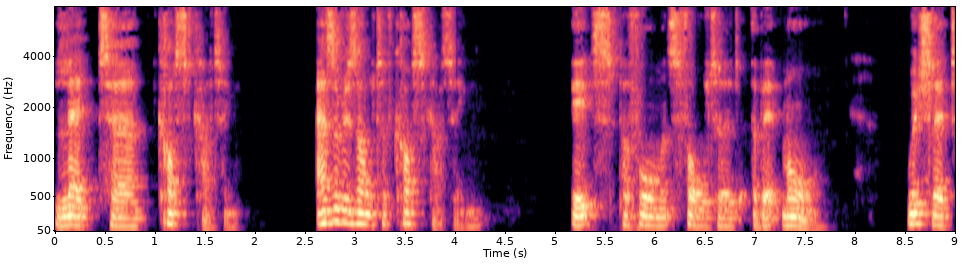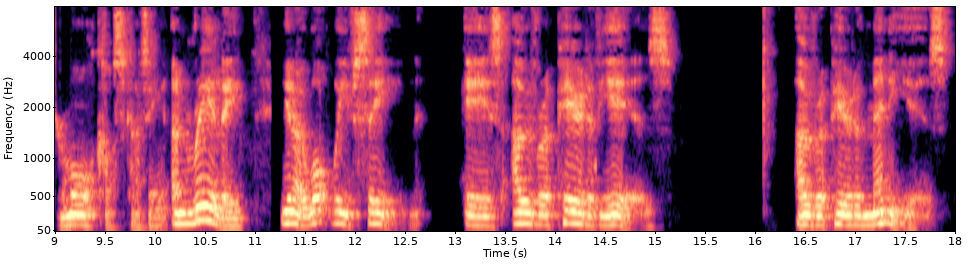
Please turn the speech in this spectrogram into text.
led to cost cutting. As a result of cost cutting, its performance faltered a bit more, which led to more cost cutting. And really, you know, what we've seen is over a period of years, over a period of many years,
